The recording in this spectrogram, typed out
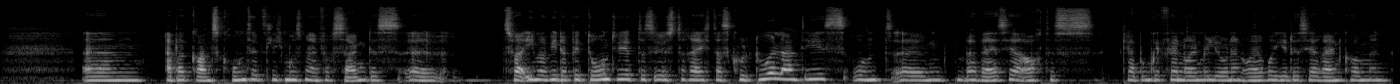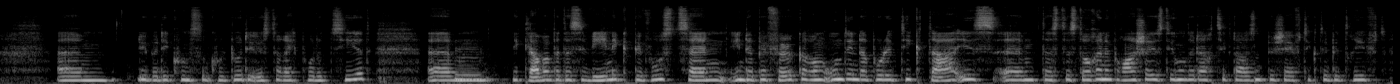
Ähm, aber ganz grundsätzlich muss man einfach sagen, dass äh, zwar immer wieder betont wird, dass Österreich das Kulturland ist und ähm, man weiß ja auch, dass, ich glaube, ungefähr 9 Millionen Euro jedes Jahr reinkommen ähm, über die Kunst und Kultur, die Österreich produziert. Ähm, mhm. Ich glaube aber, dass wenig Bewusstsein in der Bevölkerung und in der Politik da ist, ähm, dass das doch eine Branche ist, die 180.000 Beschäftigte betrifft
